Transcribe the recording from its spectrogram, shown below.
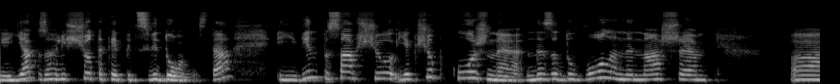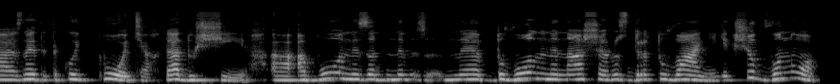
як взагалі що таке підсвідомість. Да? І він писав, що якщо б кожне незадоволене наше знаєте, такий потяг да, душі, або невдоволене наше роздратування, якщо б воно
